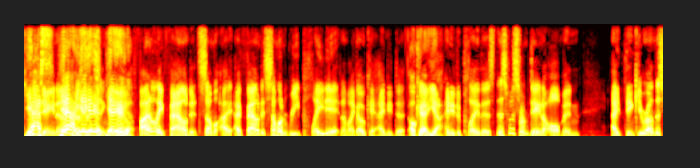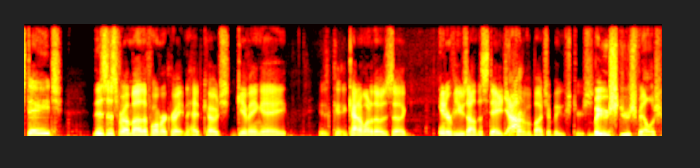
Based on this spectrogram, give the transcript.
Yes. Dana Yeah, yeah, yeah, yeah, yeah, yeah, yeah. Finally found it. Some I, I found it. Someone replayed it, and I'm like, okay, I need to. Okay, yeah. I need to play this. This was from Dana Altman. I think you were on the stage. This is from uh, the former Creighton head coach giving a kind of one of those uh, interviews on the stage in front of a bunch of boosters. Boosters, fellas.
